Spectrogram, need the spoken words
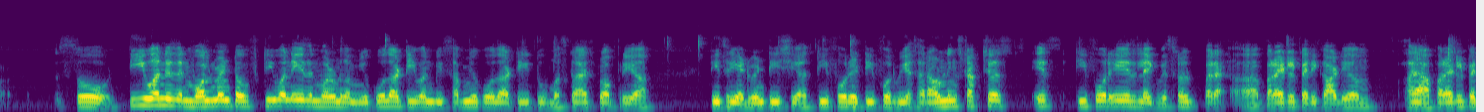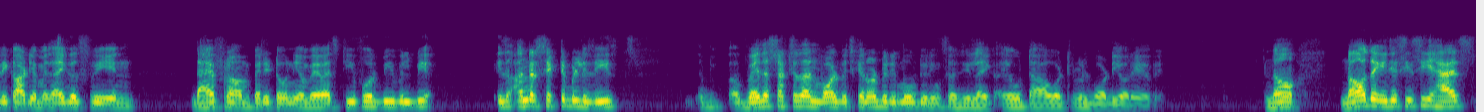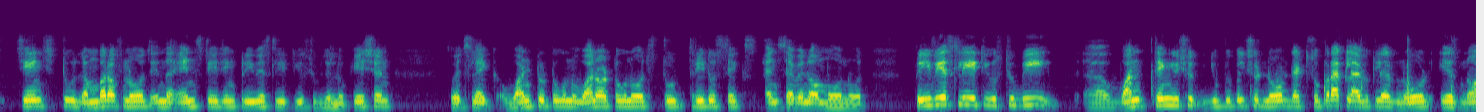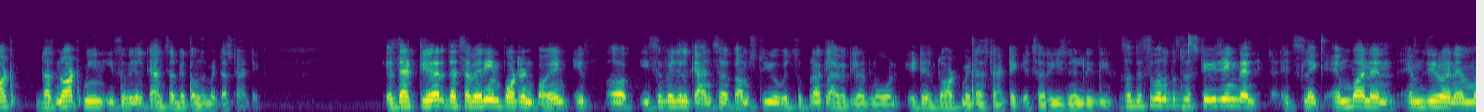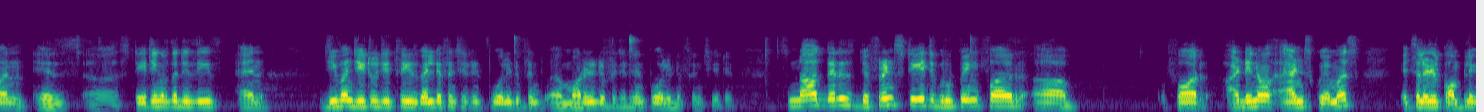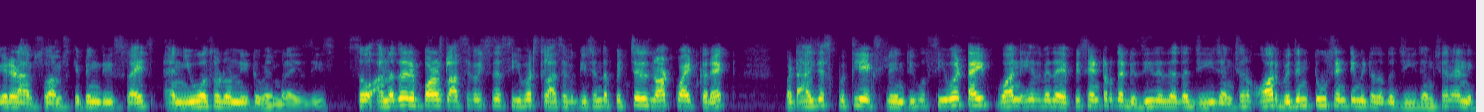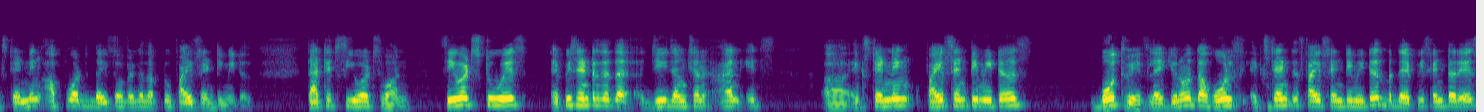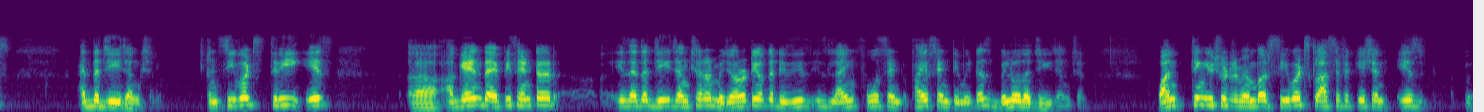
so T1 is involvement of T1A is involvement of the mucosa, T1B submucosa, T2 muscularis propria, T3 adventitia, T4A, T4B surrounding structures is T4A is like visceral uh, parietal pericardium, uh, yeah, parietal pericardium, azygous vein, diaphragm, peritoneum, whereas T4B will be is unresectable disease uh, where the structures are involved which cannot be removed during surgery like aorta, vertebral body or airway. Now, now the AJCC has changed to number of nodes in the end staging. Previously, it used to be the location. So it's like one to two, one or two nodes, two, three to six, and seven or more nodes. Previously, it used to be uh, one thing you should you people should note that supraclavicular node is not does not mean esophageal cancer becomes metastatic. Is that clear? That's a very important point. If a esophageal cancer comes to you with supraclavicular node it is not metastatic. It's a regional disease. So this was about the staging then it's like m1 and m0 and m1 is uh, staging of the disease and g1 g2 g3 is well differentiated poorly different uh, moderately differentiated and poorly differentiated. So now there is different stage grouping for uh, for adeno and squamous it's a little complicated I'm, so i'm skipping these slides and you also don't need to memorize these so another important classification is Siewert's classification the picture is not quite correct but I'll just quickly explain to you. Siewert type 1 is where the epicenter of the disease is at the GE junction or within 2 centimeters of the GE junction and extending upward the esophagus up to 5 centimeters. That is Siewert's 1. Siewert's 2 is epicenter at the GE junction and it's uh, extending 5 centimeters both ways like you know the whole extent is 5 centimeters but the epicenter is at the G junction and Siewert's 3 is uh, again the epicenter is at the G junction and majority of the disease is lying 4 cent 5 centimeters below the G junction. One thing you should remember Siewert's classification is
